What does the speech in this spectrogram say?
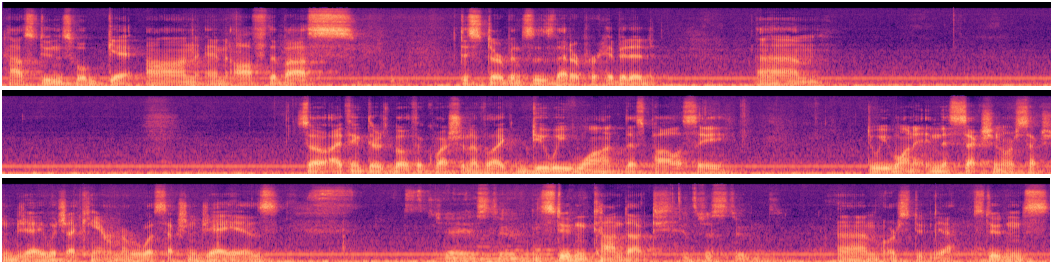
how students will get on and off the bus, disturbances that are prohibited. Um, So I think there's both a question of like, do we want this policy? Do we want it in this section or section J, which I can't remember what section J is? J is students. Student conduct It's just students. um, or stu- yeah, students,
